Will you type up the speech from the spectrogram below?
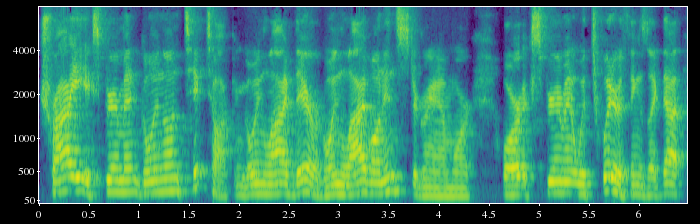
Try experiment going on TikTok and going live there, or going live on Instagram or or experiment with Twitter, things like that.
